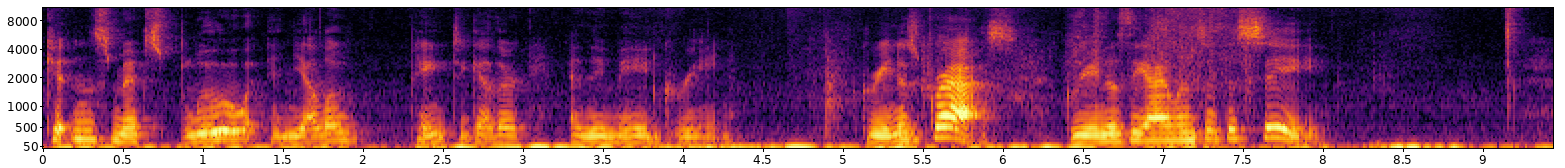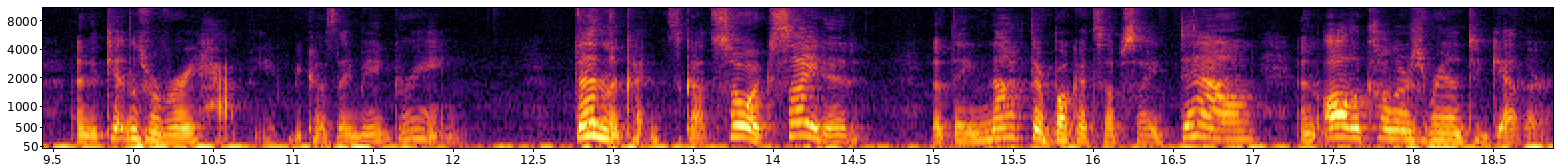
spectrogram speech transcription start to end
kittens mixed blue and yellow paint together and they made green. Green is grass. Green is the islands of the sea. And the kittens were very happy because they made green. Then the kittens got so excited that they knocked their buckets upside down and all the colors ran together.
